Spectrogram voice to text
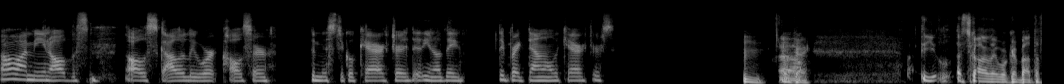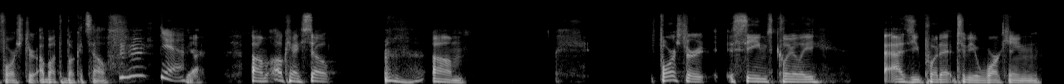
Oh, I mean, all this all the scholarly work calls her the mystical character. They- You know, they they break down all the characters. Oh. okay. You- A scholarly work about the Forster, about the book itself. Mhm, Yeah. Um, okay, so um, Forster seems clearly, as you put it, to be working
